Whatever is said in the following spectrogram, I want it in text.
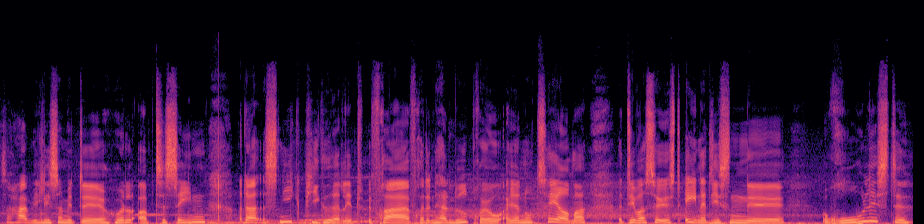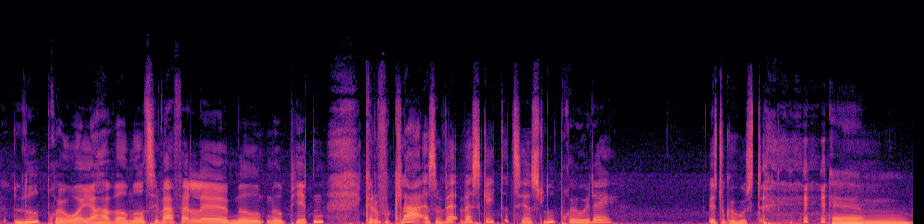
Så har vi ligesom et øh, hul op til scenen, og der sneak jeg lidt fra, fra den her lydprøve, og jeg noterede mig, at det var seriøst en af de sådan... Øh, roligste lydprøver, jeg har været med til, i hvert fald øh, med, med pitten. Kan du forklare, altså, hvad, hvad skete der til jeres lydprøve i dag? Hvis du kan huske det. øhm,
